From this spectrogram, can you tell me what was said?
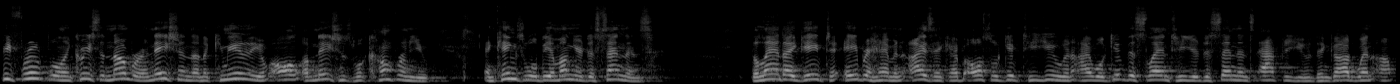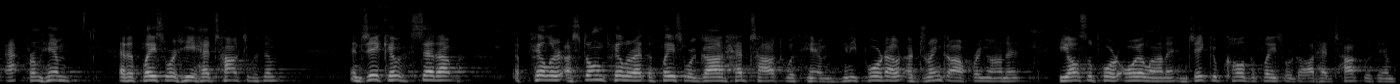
Be fruitful, increase in number. A nation and a community of all of nations will come from you, and kings will be among your descendants. The land I gave to Abraham and Isaac, I also give to you, and I will give this land to your descendants after you. Then God went up from him at a place where he had talked with him. And Jacob set up a pillar, a stone pillar at the place where God had talked with him, and he poured out a drink offering on it. He also poured oil on it, and Jacob called the place where God had talked with him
